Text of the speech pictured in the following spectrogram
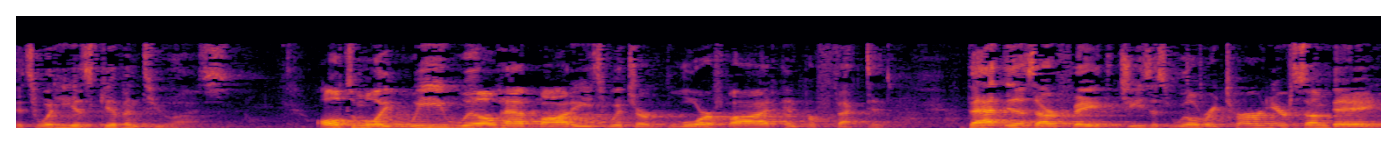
It's what He has given to us. Ultimately, we will have bodies which are glorified and perfected. That is our faith. Jesus will return here someday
